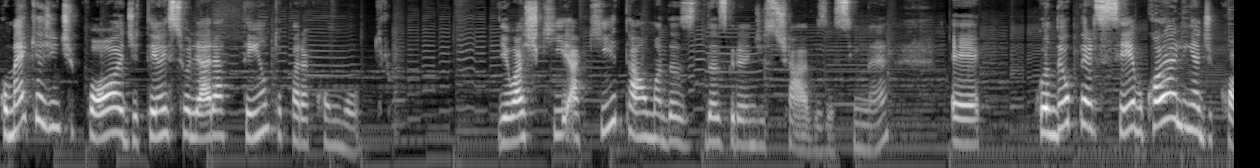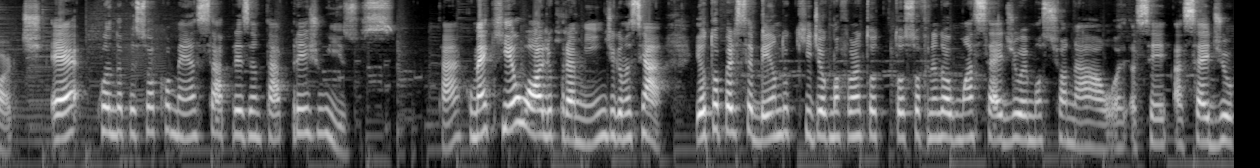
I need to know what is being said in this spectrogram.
Como é que a gente pode ter esse olhar atento para com o outro? E eu acho que aqui está uma das, das grandes chaves, assim, né? É, quando eu percebo, qual é a linha de corte? É quando a pessoa começa a apresentar prejuízos tá? Como é que eu olho para mim, digamos assim, ah, eu tô percebendo que de alguma forma tô, tô sofrendo algum assédio emocional, assédio,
